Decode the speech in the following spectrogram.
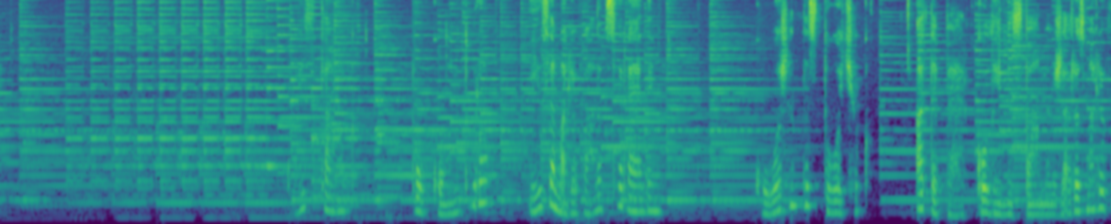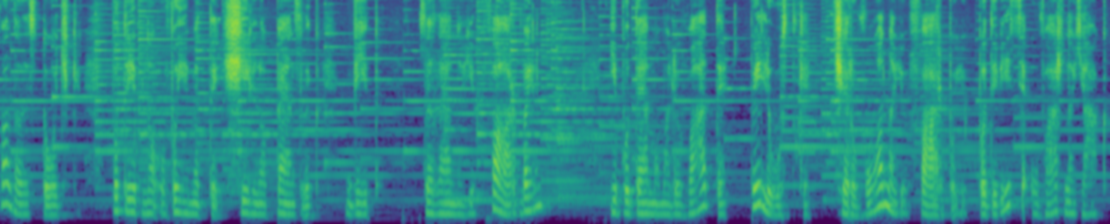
Ось так. По контуру і замалювали всередині кожен листочок. А тепер, коли ми з вами вже розмалювали листочки, потрібно вимити щільно пензлик від зеленої фарби і будемо малювати пелюстки червоною фарбою. Подивіться уважно як.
